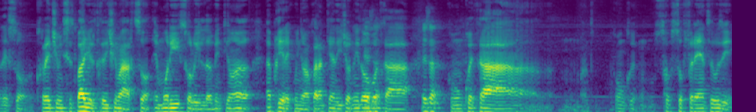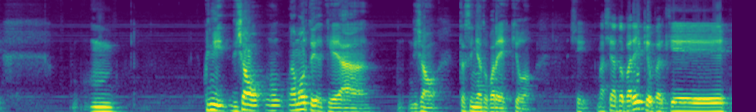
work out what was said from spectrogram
adesso correggimi se sbaglio, il 13 marzo e morì solo il 29 aprile, quindi una quarantina di giorni dopo Esatto. tra Esatto. comunque tra comunque so- sofferenze così Mm, quindi diciamo una morte che ha diciamo ti ha segnato parecchio Sì, ma si è dato parecchio perché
